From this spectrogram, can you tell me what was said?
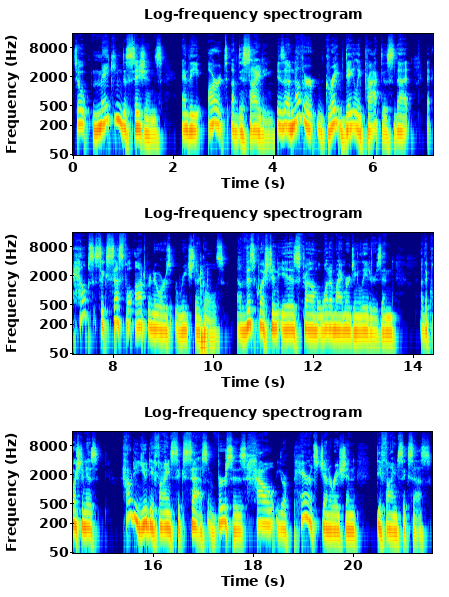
So making decisions and the art of deciding is another great daily practice that, helps successful entrepreneurs reach their goals. Now, this question is from one of my emerging leaders, and uh, the question is How do you define success versus how your parents' generation defined success?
